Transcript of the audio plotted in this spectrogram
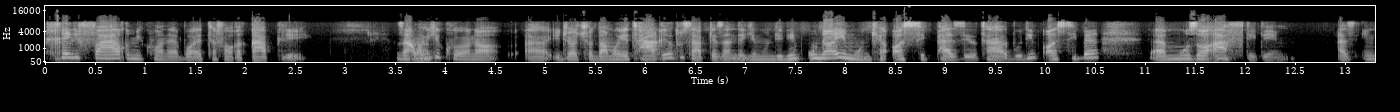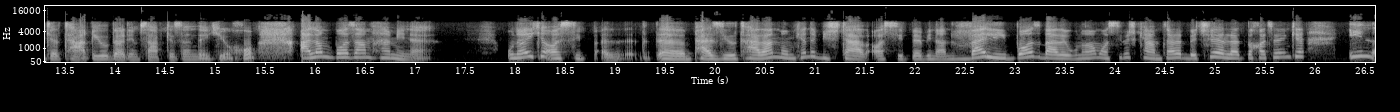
خیلی فرق می‌کنه با اتفاق قبلی. زمانی بله. که کرونا ایجاد شد و ما یه تغییر تو سبک زندگیمون دیدیم اوناییمون که آسیب پذیرتر بودیم آسیب مضاعف دیدیم از اینکه تغییر دادیم سبک زندگی و خب الان بازم همینه. اونایی که آسیب پذیرترن ممکنه بیشتر آسیب ببینن ولی باز برای اونها هم آسیبش کمتره. به چه علت؟ به خاطر اینکه این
